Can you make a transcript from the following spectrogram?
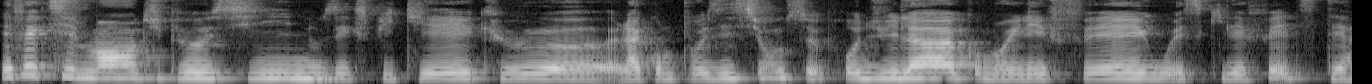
Effectivement, tu peux aussi nous expliquer que euh, la composition de ce produit-là, comment il est fait, où est-ce qu'il est fait, etc.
